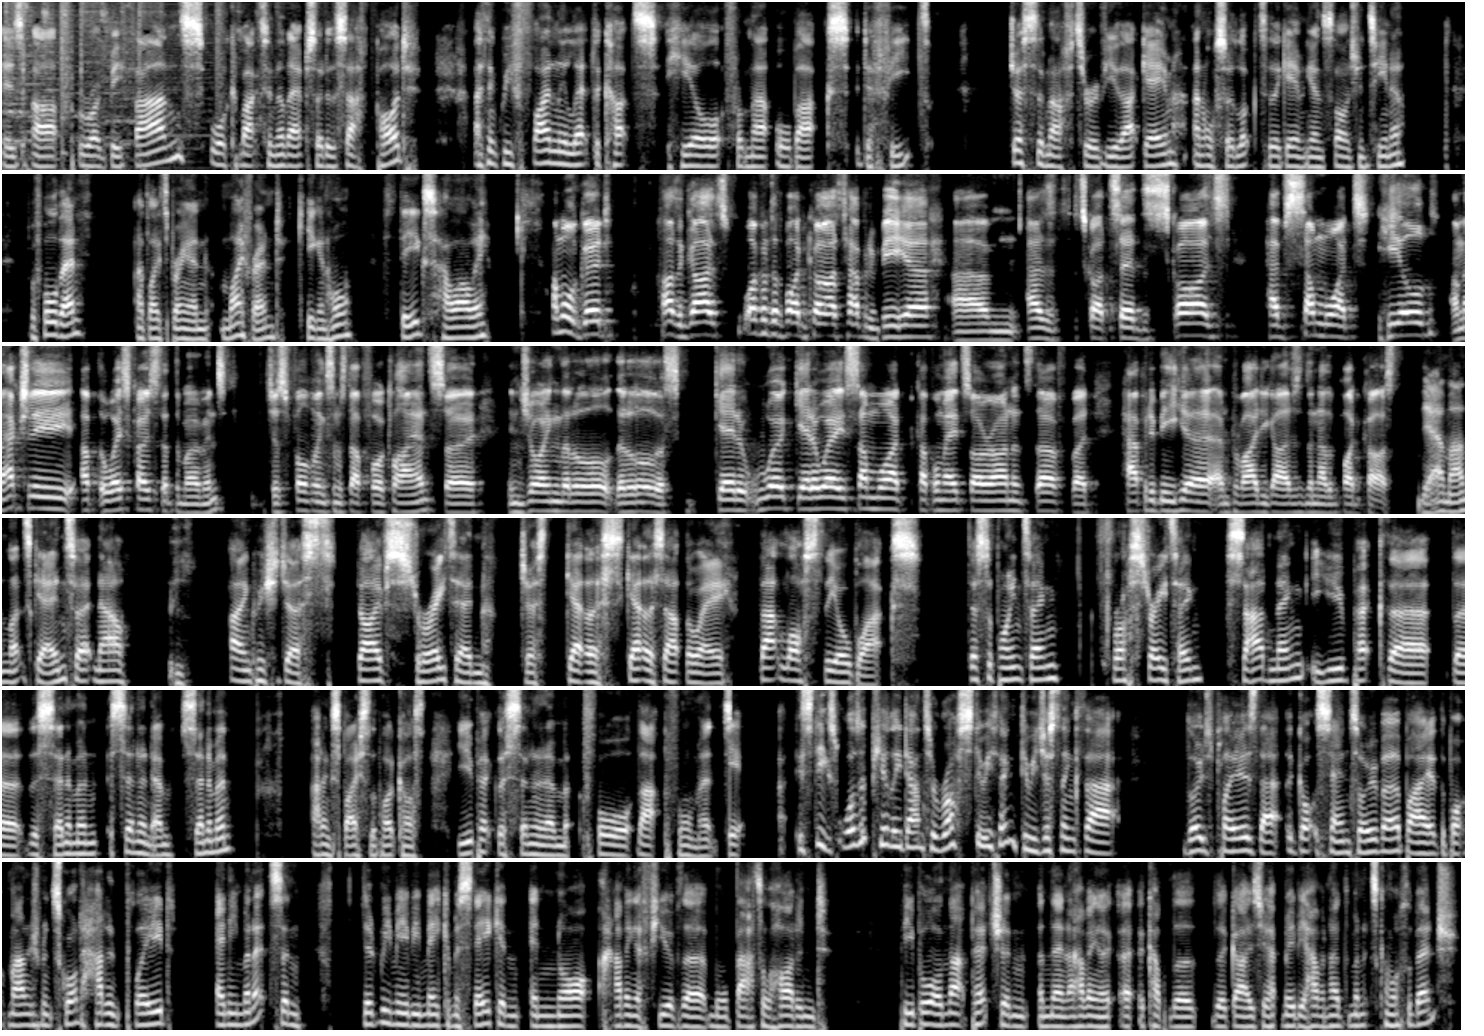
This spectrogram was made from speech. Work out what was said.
Is up, rugby fans? Welcome back to another episode of the SAF Pod. I think we finally let the cuts heal from that All Blacks defeat, just enough to review that game and also look to the game against Argentina. Before then, I'd like to bring in my friend Keegan Hall. Steegs, how are we? I'm all good. How's it, guys? Welcome to the podcast. Happy to be here. Um, as Scott said, the scars have somewhat healed. I'm actually up the west coast at the moment, just filming some stuff for clients. So enjoying little little get work getaway somewhat. A couple mates are on and stuff, but happy to be here and provide you guys with another podcast. Yeah, man. Let's get into it now. I think we should just dive straight in. Just get this get this out the way. That lost the All Blacks. Disappointing, frustrating, saddening. You pick the the the cinnamon synonym cinnamon. Adding spice to the podcast. You pick the synonym for that performance. It, uh, was it purely down to Russ? Do we think? Do we just think that those players that got sent over by the Bok management squad hadn't played any minutes, and did we maybe make a mistake in in not having a few of the more battle hardened people on that pitch and and then having a, a couple of the guys who maybe haven't had the minutes come off the bench?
